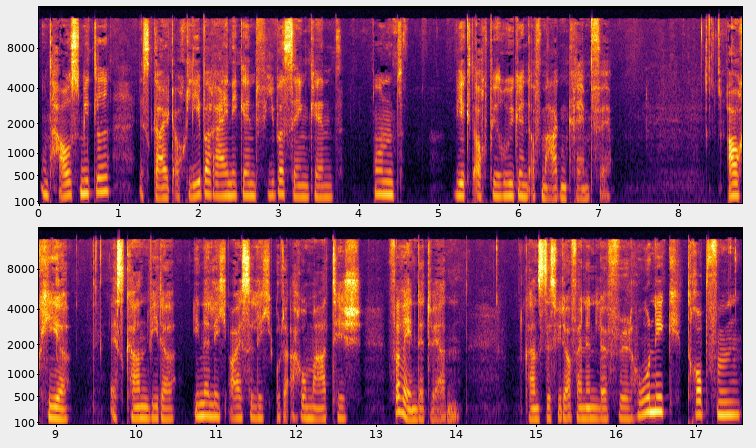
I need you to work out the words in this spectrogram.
und Hausmittel. Es galt auch leberreinigend, fiebersenkend und wirkt auch beruhigend auf Magenkrämpfe. Auch hier es kann wieder innerlich, äußerlich oder aromatisch verwendet werden. Du kannst es wieder auf einen Löffel Honig tropfen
